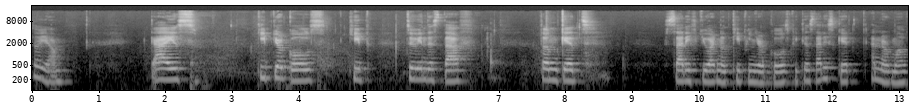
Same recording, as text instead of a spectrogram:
So yeah. Guys keep your goals keep doing the stuff. Don't get sad if you are not keeping your goals because that is good and normal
